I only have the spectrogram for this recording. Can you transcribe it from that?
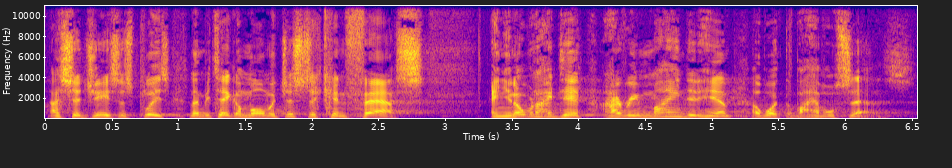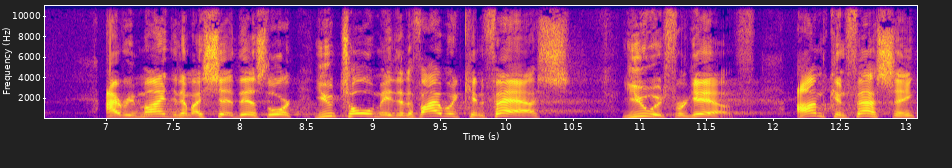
I said, Jesus, please let me take a moment just to confess. And you know what I did? I reminded him of what the Bible says. I reminded him, I said this, Lord, you told me that if I would confess, you would forgive. I'm confessing,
